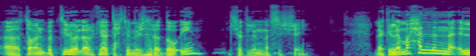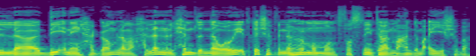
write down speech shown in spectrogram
آه، طبعا البكتيريا وال archaea تحت المجهر الضوئي شكلهم نفس الشيء. لكن لما حللنا ال DNA حقهم لما حللنا الحمض النووي اكتشف إن هم منفصلين تماما ما عندهم أي شبه.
